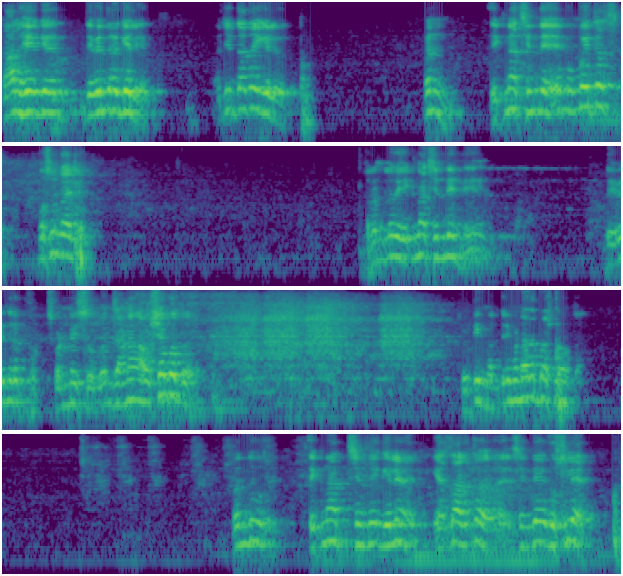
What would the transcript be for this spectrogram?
काल हे गे- देवेंद्र गेले. अजितदादाही गेले होते. पण एकनाथ शिंदे मुंबईतच बसून राहिले. म्हटलं एकनाथ शिंदेने देवेंद्र फडणवीस सोबत जाणं आवश्यक होतं. शेवटी मंत्रिमंडळाचा प्रश्न होता. परंतु एकनाथ शिंदे गेले नाहीत. याचा अर्थ शिंदे रुसले आहेत.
